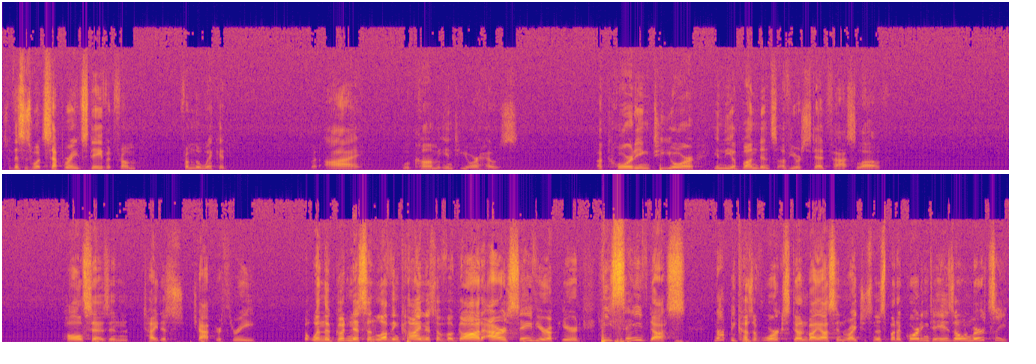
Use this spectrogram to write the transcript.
So, this is what separates David from, from the wicked. But I will come into your house according to your, in the abundance of your steadfast love. Paul says in Titus chapter 3 But when the goodness and loving kindness of a God, our Savior, appeared, he saved us not because of works done by us in righteousness, but according to his own mercy.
